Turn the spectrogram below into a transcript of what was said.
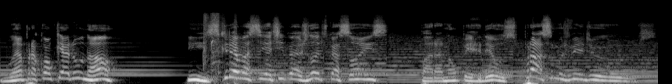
Não é pra qualquer um, não. Inscreva-se e ative as notificações para não perder os próximos vídeos.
